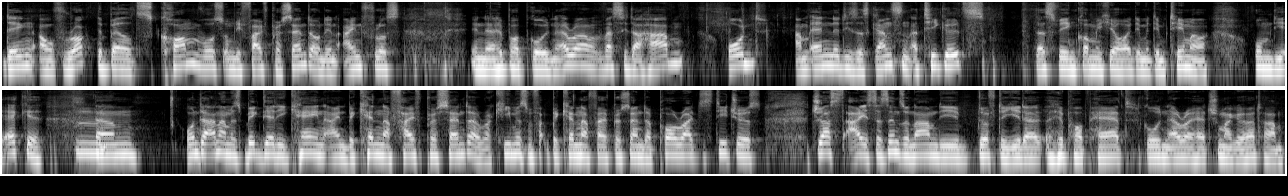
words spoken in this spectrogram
Ding auf rockthebells.com, wo es um die 5%er und den Einfluss in der Hip-Hop Golden Era, was sie da haben. Und am Ende dieses ganzen Artikels, deswegen komme ich hier heute mit dem Thema um die Ecke. Ähm, unter anderem ist Big Daddy Kane ein bekennender 5%er, Rakim ist ein bekennender 5%er, Paul Wright des Teachers, Just Ice, das sind so Namen, die dürfte jeder Hip-Hop-Head, Golden Era-Head schon mal gehört haben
